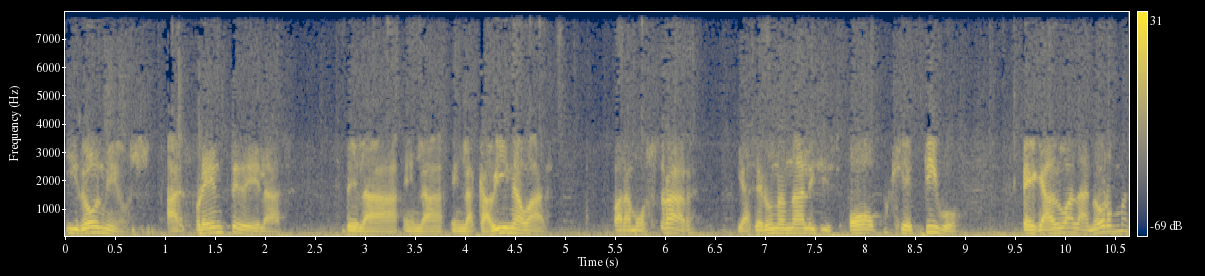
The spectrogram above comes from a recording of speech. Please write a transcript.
idóneos al frente de las de la en la en la cabina VAR para mostrar y hacer un análisis objetivo pegado a la norma,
